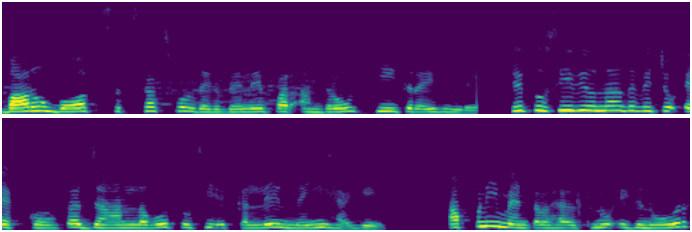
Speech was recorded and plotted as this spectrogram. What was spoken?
ਬਾਹਰੋਂ ਬਹੁਤ ਸਕਸੈਸਫੁਲ ਦਿਖਦੇ ਨੇ, ਪਰ ਅੰਦਰੋਂ ਚੀਕ ਰਹੇ ਹੁੰਦੇ ਜੇ ਤੁਸੀਂ ਵੀ ਉਹਨਾਂ ਦੇ ਵਿੱਚੋਂ ਇੱਕ ਹੋ, ਤਾਂ ਜਾਣ ਲਵੋ ਤੁਸੀਂ ਇਕੱਲੇ ਨਹੀਂ ਹੈਗੇ। ਆਪਣੀ ਮੈਂਟਲ ਹੈਲਥ ਨੂੰ ਇਗਨੋਰ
